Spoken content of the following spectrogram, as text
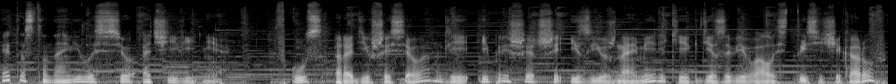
Это становилось все очевиднее. Вкус, родившийся в Англии и пришедший из Южной Америки, где забивалось тысячи коров,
